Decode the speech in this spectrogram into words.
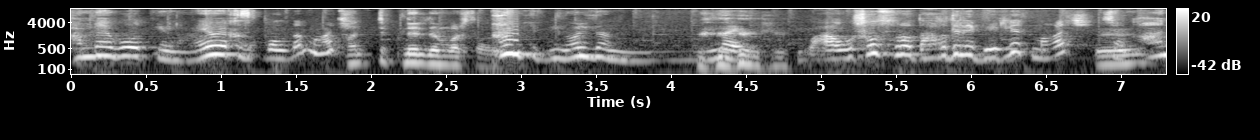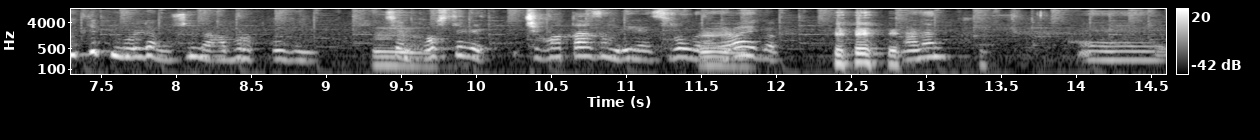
кандай болот экен аябай кызык болду да магачы кантип нөлдөн башталды кантип нолдон мындай. Ошол суроо дагы деле берилет магачы сен Э. кантип нолдон ушундай оборот кылдың сен просто эле чыгып атасың деген суроолор Э. аябай көп. Анан э,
